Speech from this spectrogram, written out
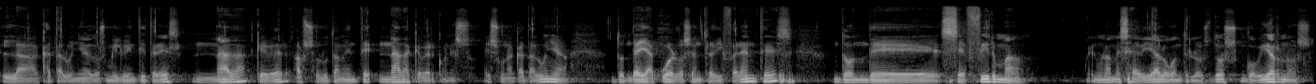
la Cataluña de 2023 nada que ver, absolutamente nada que ver con eso. Es una Cataluña donde hay acuerdos entre diferentes, donde se firma en una mesa de diálogo entre los dos gobiernos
